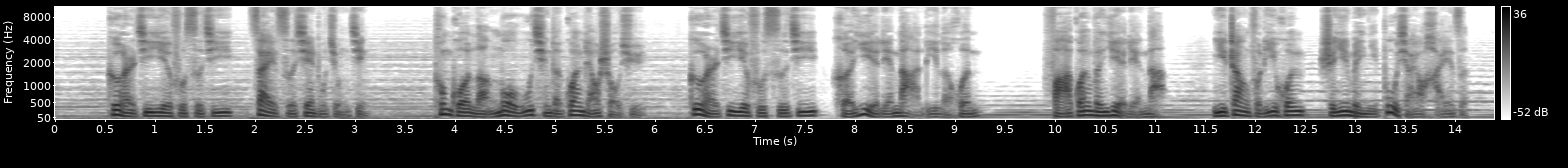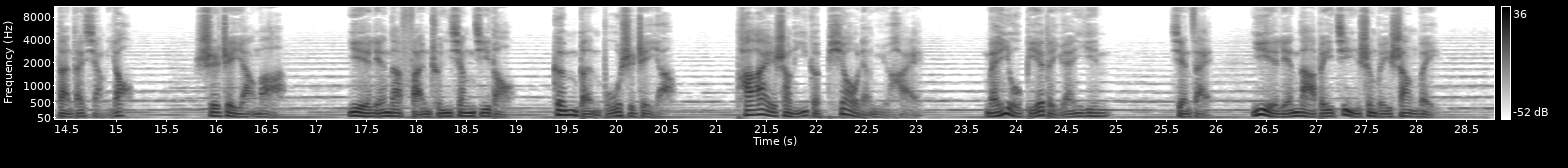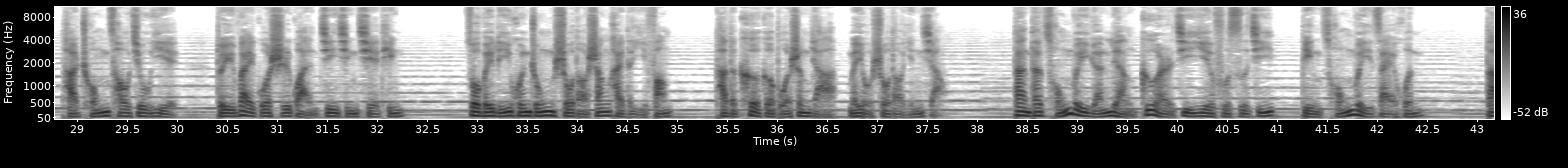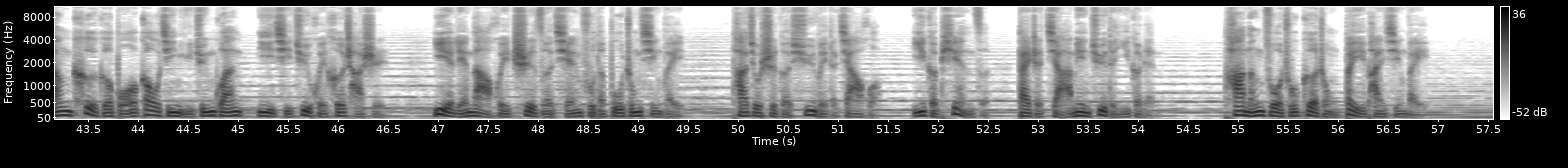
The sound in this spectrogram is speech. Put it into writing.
戈尔基耶夫斯基再次陷入窘境。通过冷漠无情的官僚手续，戈尔基耶夫斯基和叶莲娜离了婚。法官问叶莲娜：“你丈夫离婚是因为你不想要孩子，但他想要，是这样吗？”叶莲娜反唇相讥道：“根本不是这样。”他爱上了一个漂亮女孩，没有别的原因。现在叶莲娜被晋升为上尉，他重操旧业，对外国使馆进行窃听。作为离婚中受到伤害的一方，他的克格勃生涯没有受到影响，但他从未原谅戈尔基耶夫斯基，并从未再婚。当克格勃高级女军官一起聚会喝茶时，叶莲娜会斥责前夫的不忠行为。他就是个虚伪的家伙，一个骗子，戴着假面具的一个人。他能做出各种背叛行为。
